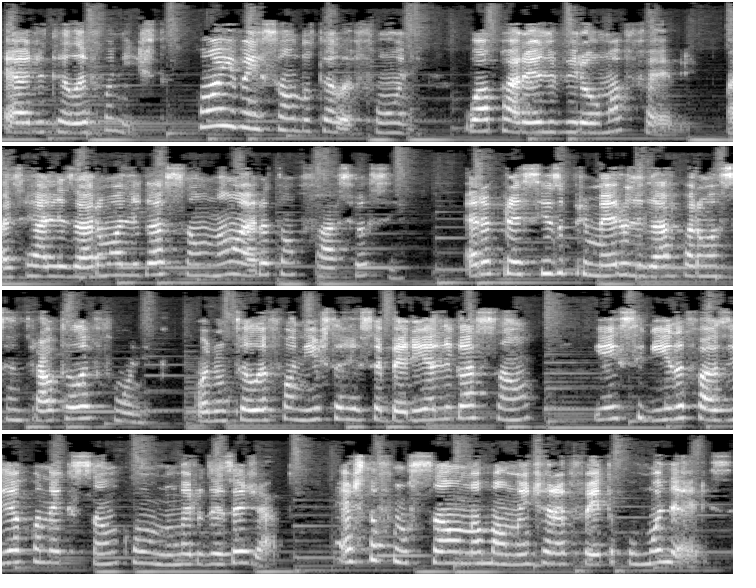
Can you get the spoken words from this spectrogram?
é a de telefonista. Com a invenção do telefone, o aparelho virou uma febre, mas realizar uma ligação não era tão fácil assim. Era preciso primeiro ligar para uma central telefônica, onde um telefonista receberia a ligação e em seguida fazia a conexão com o número desejado. Esta função normalmente era feita por mulheres,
